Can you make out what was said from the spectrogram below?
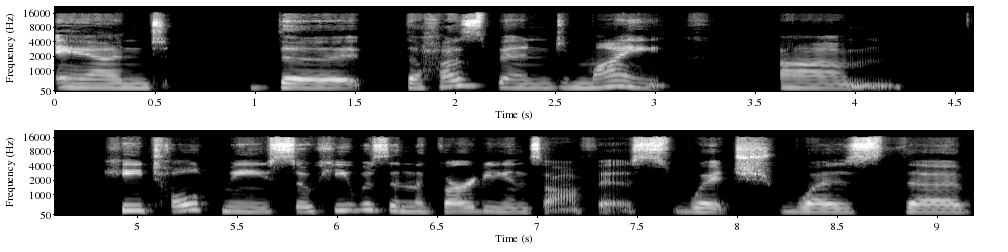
and the the husband, Mike, um he told me so he was in the Guardian's office, which was the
